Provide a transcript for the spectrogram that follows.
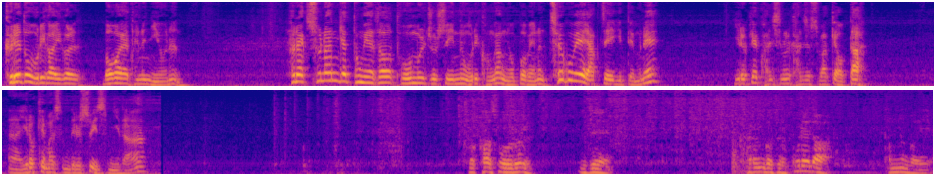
그래도 우리가 이걸 먹어야 되는 이유는 혈액 순환 계통에서 도움을 줄 수 있는 우리 건강요법에는 최고의 약재이기 때문에 이렇게 관심을 가질 수밖에 없다. 아, 이렇게 말씀드릴 수 있습니다. 적하수호를 이제 다른 것을 꿀에다 담는 거예요.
